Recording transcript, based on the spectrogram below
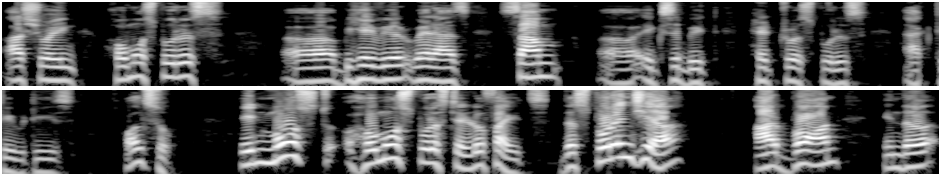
are showing homosporous uh, behavior, whereas some uh, exhibit heterosporous activities also. In most homosporous pteridophytes, the sporangia are born in the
